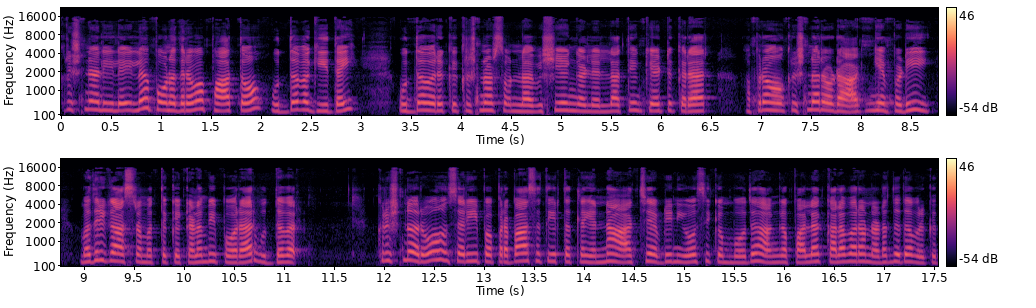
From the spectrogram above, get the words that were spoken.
கிருஷ்ணலீலையில் போன தடவை பார்த்தோம். உத்தவ கீதை. உத்தவருக்கு கிருஷ்ணர் சொன்ன விஷயங்கள் எல்லாத்தையும் கேட்டுக்கிறார். அப்புறம் கிருஷ்ணரோட ஆக்ஞைப்படி பத்ரிகாசிரமத்துக்கு கிளம்பி போகிறார் உத்தவர். கிருஷ்ணரும் சரி இப்போ பிரபாச தீர்த்தத்தில் என்ன ஆச்சு? அப்படின்னு யோசிக்கும்போது அங்கே பல கலவரம் நடந்தது அவருக்கு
